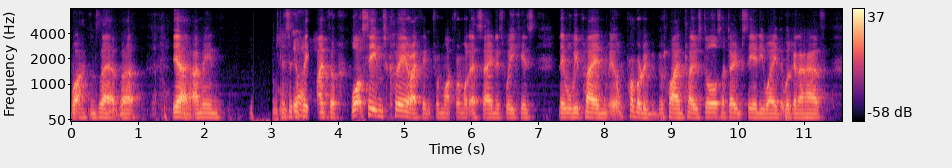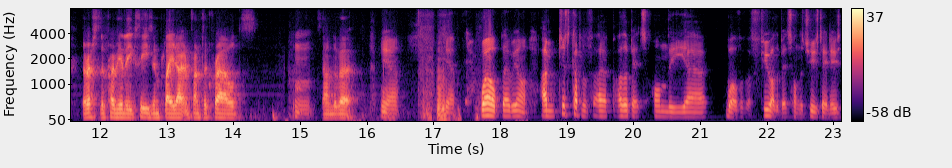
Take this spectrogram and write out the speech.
what happens there. But yeah, I mean, it's a Yeah. complete minefield. What seems clear, I think, from what from what they're saying this week is they will be playing. It'll probably be behind closed doors. I don't see any way that we're going to have the rest of the Premier League season played out in front of crowds. Hmm. Sound of it. Yeah, yeah. Well, there we are. Um, just a couple of uh, other bits on the uh, well, a few other bits on the Tuesday news.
